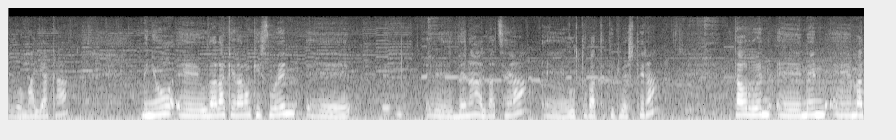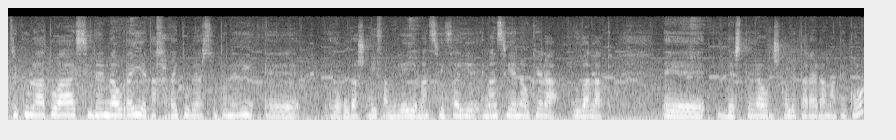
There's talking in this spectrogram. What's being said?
edo mailaka. Bino, e, udalak erabaki zuen e, e, dena aldatzea e, urte batetik bestera. Eta orduen hemen e, matrikulatuak ziren aurrei eta jarraitu behar zutenei e, edo gurasoei familiei eman, zitzaie, eman zien aukera udalak e, beste aurreskoletara eramateko,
